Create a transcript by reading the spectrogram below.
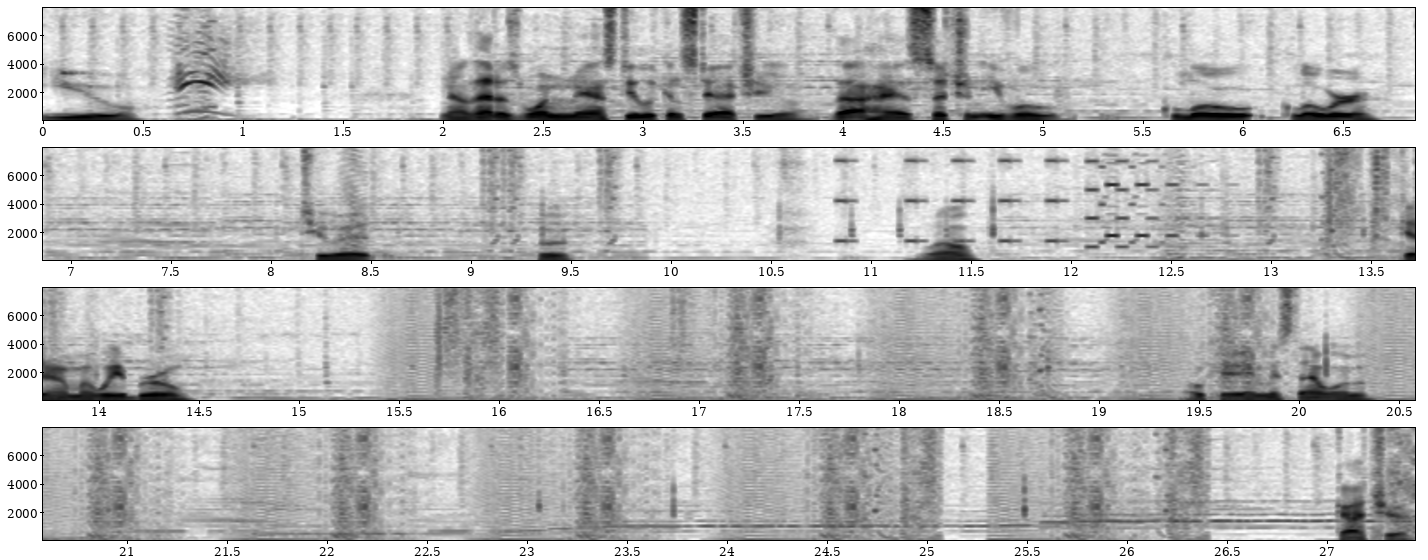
You. Now that is one nasty looking statue. That has such an evil glow glower to it. Hmm. Well, get out of my way, bro. Okay, I missed that one. Gotcha.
